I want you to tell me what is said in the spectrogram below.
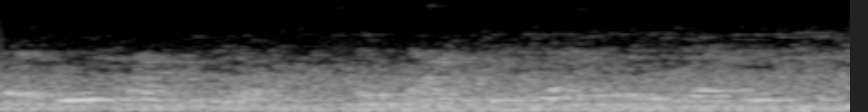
小时，小时，小时，小时，小时，小时，小时，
